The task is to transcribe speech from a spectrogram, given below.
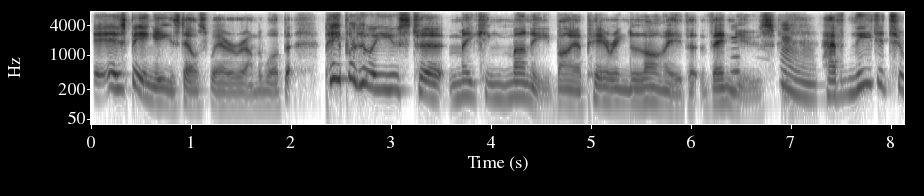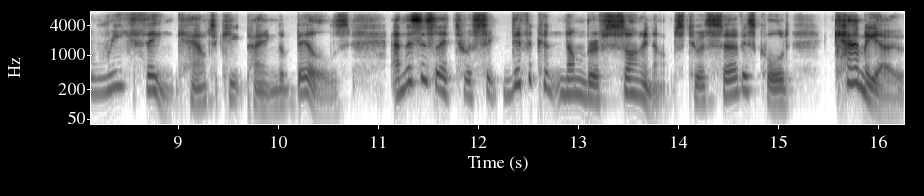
it is being eased elsewhere around the world. But people who are used to making money by appearing live at venues Hmm. have needed to rethink how to keep paying the bills. And this has led to a significant number of sign ups to a service called Cameo,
